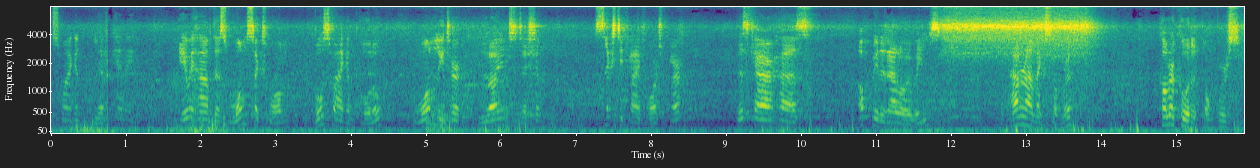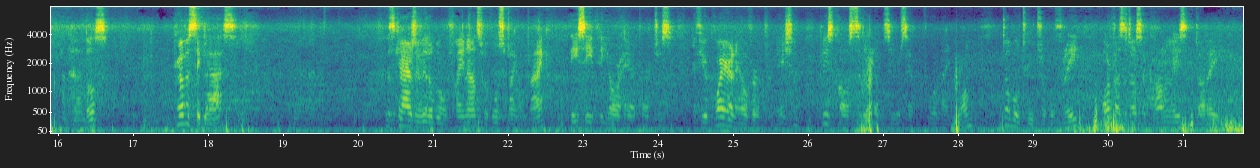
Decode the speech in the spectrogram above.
Volkswagen Letterkenny. Here we have this 161 Volkswagen Polo, 1 litre lounge edition, 65 horsepower. This car has upgraded alloy wheels, panoramic sunroof, colour coded bumpers and handles, privacy glass. This car is available on finance with Volkswagen Bank, PCP or hire purchase. If you require any other information, please call us today on 07491 2233 or visit us at connollys.ie.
